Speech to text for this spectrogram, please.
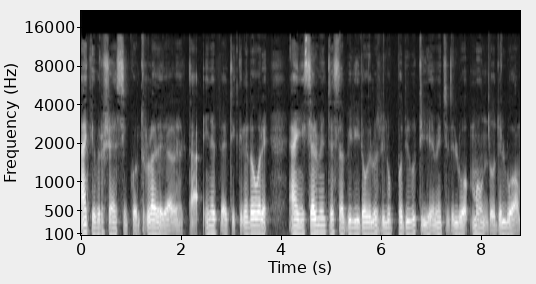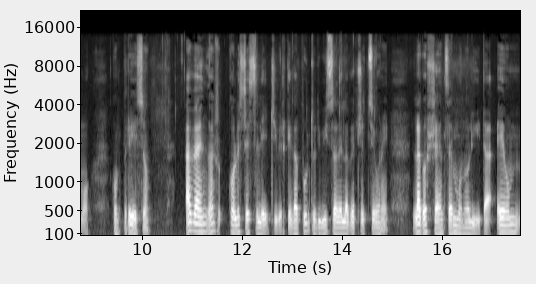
anche i processi incontrollati della realtà. In effetti il creatore ha inizialmente stabilito che lo sviluppo di tutti gli elementi del mondo dell'uomo, compreso, avvenga con le stesse leggi, perché dal punto di vista della percezione la coscienza è monolita e, un,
